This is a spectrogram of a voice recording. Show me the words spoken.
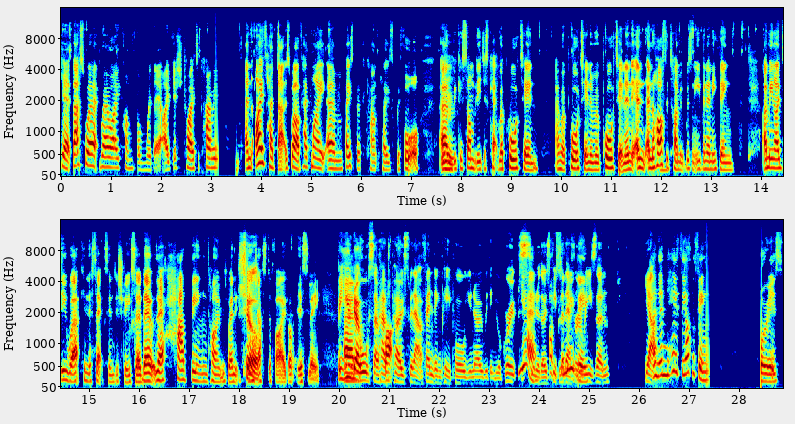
yeah, that's where where I come from with it. I just try to carry and I've had that as well. I've had my um Facebook account closed before um Mhm. because somebody just kept reporting and reporting and reporting and and and half the time it wasn't even anything I mean, I do work in the sex industry, so there there have been times when it's Sure. been justified, obviously. But you Um, know also how but- to post without offending people, you know, within your groups. Yeah, you know, those people are there for a reason. Yeah. And then here's the other thing is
